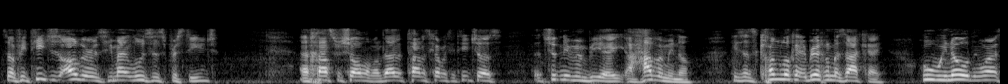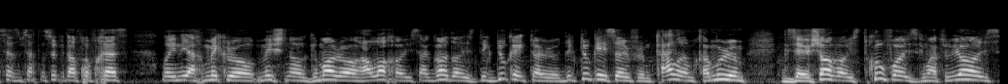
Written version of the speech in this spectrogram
So if he teaches others, he might lose his prestige. And Chas v'shalom, and that time is coming to teach us that shouldn't even be a, a havamina. He says, come look at Ibrahim Mazakeh, who we know, the Gemara says, Mesech Sukkot Daf Ches, Lo Yiniach Mikro, Mishnah, Gemara, Halacha, Isagodo, Digduke Torah, Digduke Seifrim, Kalam, Chamurim, Gzer Shava, Tkufa, Gematriyos,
